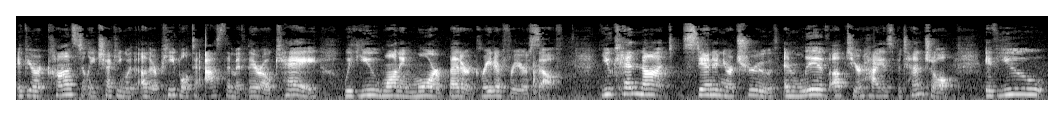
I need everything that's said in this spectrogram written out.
if you're constantly checking with other people to ask them if they're okay with you wanting more better greater for yourself. You cannot stand in your truth and live up to your highest potential if you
